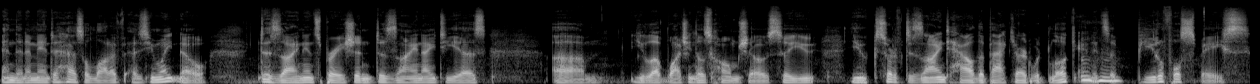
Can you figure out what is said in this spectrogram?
And then Amanda has a lot of, as you might know, design inspiration, design ideas. Um, you love watching those home shows, so you you sort of designed how the backyard would look, and it's a beautiful space,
